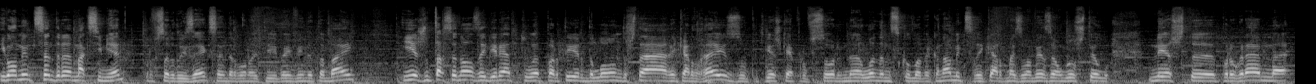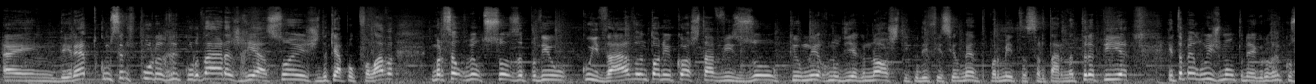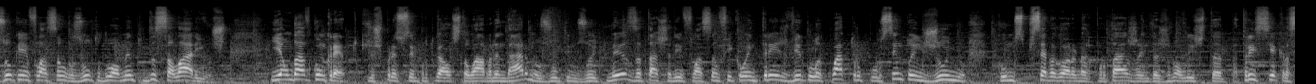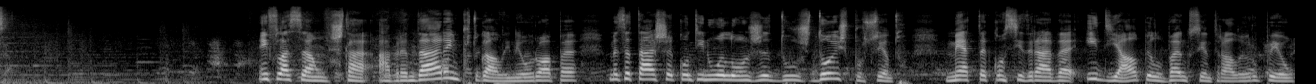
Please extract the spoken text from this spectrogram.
Igualmente Sandra Maximiano, professora do ISEG. Sandra, boa noite e bem-vinda também. E a juntar-se a nós em direto a partir de Londres está Ricardo Reis, o português que é professor na London School of Economics. Ricardo, mais uma vez é um gosto tê-lo neste programa em direto. Comecemos por recordar as reações de que há pouco falava. Marcelo Rebelo de Sousa pediu cuidado, António Costa avisou que um erro no diagnóstico dificilmente permite acertar na terapia e também Luís Montenegro recusou que a inflação resulte do aumento de salários. E é um dado concreto que os preços em Portugal estão a abrandar nos últimos oito meses. A taxa de inflação ficou em 3,4% em junho, como se percebe agora na reportagem da jornalista Patrícia Cracel. A inflação está a abrandar em Portugal e na Europa, mas a taxa continua longe dos 2%, meta considerada ideal pelo Banco Central Europeu.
